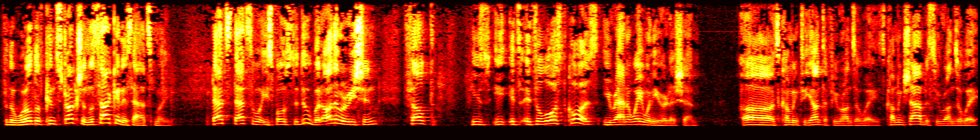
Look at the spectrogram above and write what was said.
From the world of construction. L'sakin is hatzmai. That's, that's what he's supposed to do. But Adam Arishan felt he's, he, it's, it's a lost cause. He ran away when he heard Hashem. Oh, it's coming to Yantif, he runs away. It's coming Shabbos, he runs away.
